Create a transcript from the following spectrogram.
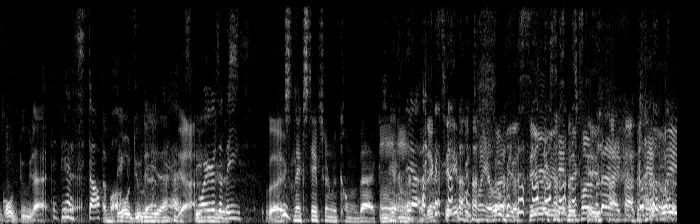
go do that. They'd be Yeah. unstoppable. Go do that. that's Yeah. Warriors of the. East. Like, This next tape's gonna be coming back. Yeah. Next tape, it'll be a serious It's next coming tape. back. I can't wait.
